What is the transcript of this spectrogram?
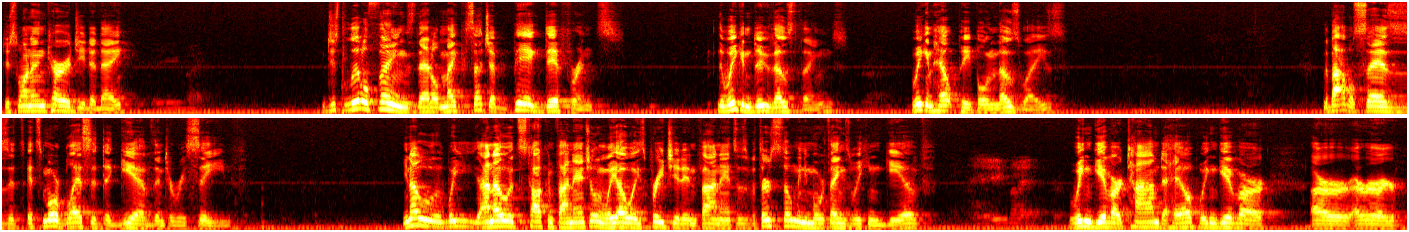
Just want to encourage you today. Just little things that'll make such a big difference that we can do those things. We can help people in those ways. The Bible says it's more blessed to give than to receive. You know, we I know it's talking financial and we always preach it in finances, but there's so many more things we can give. Amen. We can give our time to help. We can give our our, our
